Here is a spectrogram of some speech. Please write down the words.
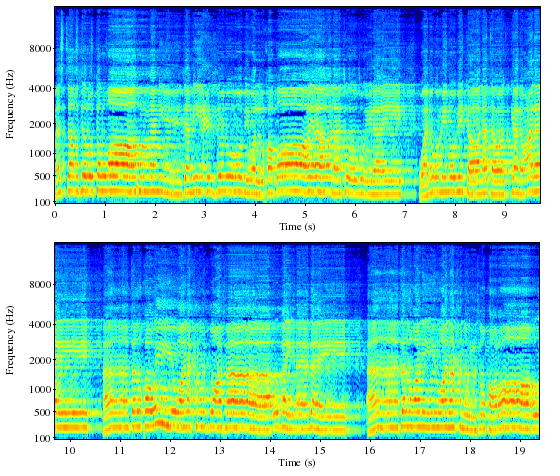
نستغفرك اللهم من جميع الذنوب والخطايا ونتوب إليك ونؤمن بك ونتوكل عليك. أنت القوي ونحن الضعفاء بين يديك. أنت الغني ونحن الفقراء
